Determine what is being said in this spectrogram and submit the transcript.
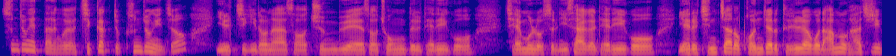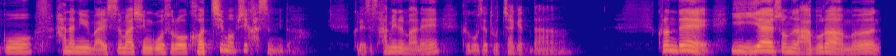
순종했다는 거예요. 즉각적 순종이죠. 일찍 일어나서 준비해서 종들 데리고 제물로 쓸 이삭을 데리고 얘를 진짜로 번제로 드리려고 나무 가지고 하나님이 말씀하신 곳으로 거침없이 갔습니다. 그래서 3일 만에 그곳에 도착했다. 그런데 이 이해할 수 없는 아브라함은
